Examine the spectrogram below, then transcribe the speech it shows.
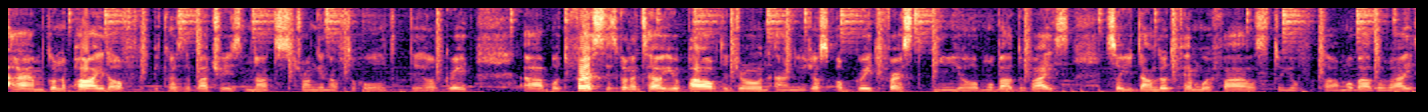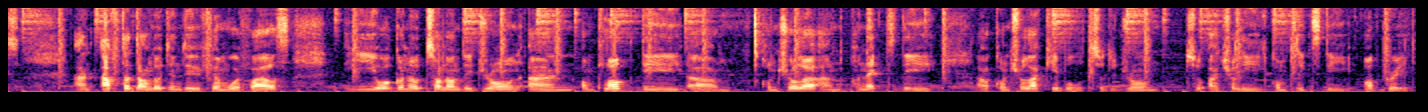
I'm gonna power it off because the battery is not strong enough to hold the upgrade. Uh, but first it's gonna tell you power of the drone and you just upgrade first in your mobile device. So you download firmware files to your uh, mobile device. And after downloading the firmware files you're gonna turn on the drone and unplug the um, controller and connect the uh, controller cable to the drone to actually complete the upgrade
